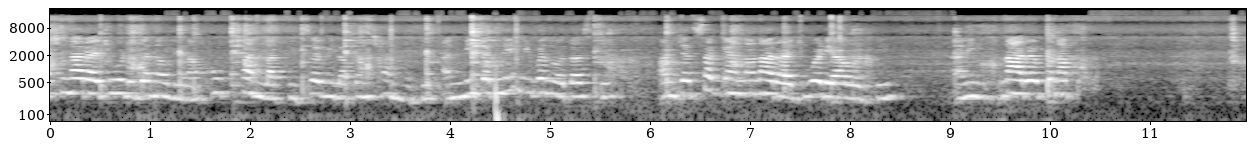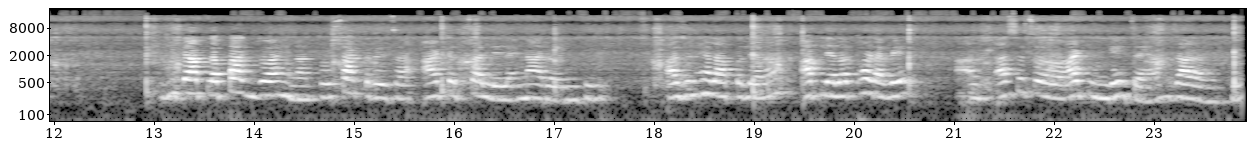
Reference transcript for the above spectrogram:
अशी नारळाची वडी बनवली ना खूप छान लागते. चवीला पण छान होती. आणि मी तर नेहमी बनवत असते. आमच्यात सगळ्यांना नारळाची वडी आवडती. आणि नारळ पण आप जिथे आपला पाक जो आहे ना तो साखरेचा आटत चाललेला आहे नारळ अजून ह्याला आपल्याला आपल्याला थोडा वेळ असंच आटवून घ्यायचं आहे जाळावरती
